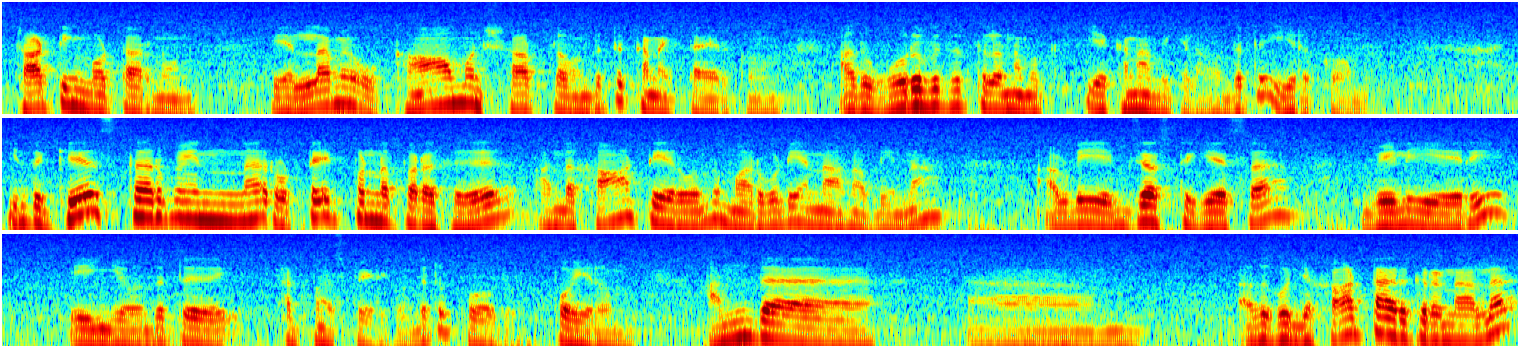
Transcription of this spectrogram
starting மோட்டார்னு இது எல்லாமே ஒரு காமன் ஷார்ட்டில் வந்துட்டு கனெக்ட் ஆகிருக்கும் அது ஒரு விதத்தில் நமக்கு எக்கனாமிக்கலாக வந்துட்டு இருக்கும். இந்த கேஸ் டர்பைனை ரொட்டேட் பண்ண பிறகு அந்த ஹாட் ஏர் வந்து மறுபடியும் என்ன ஆகும் அப்படின்னா அப்படியே எக்ஸாஸ்ட் கேஸாக வெளியேறி இங்கே வந்துட்டு அட்மாஸ்பியருக்கு வந்துட்டு போகுது போயிடும் அந்த அது கொஞ்சம் ஹாட்டாக இருக்கிறனால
